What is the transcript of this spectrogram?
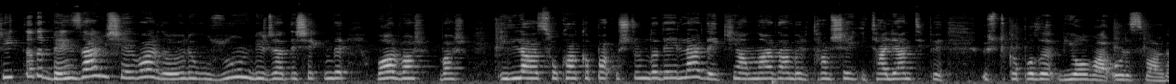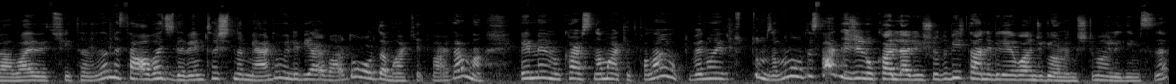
Suite'da da benzer bir şey var da öyle uzun bir cadde şeklinde var var var. İlla sokağı kapatmış durumda değiller de iki yanlardan böyle tam şey İtalyan tipi üstü kapalı bir yol var. Orası var galiba evet Suite'da da. Mesela Avaci'de benim taşındığım yerde öyle bir yer vardı. Orada market vardı ama benim evimin karşısında market falan yoktu. Ben o evi tuttuğum zaman orada sadece lokaller yaşıyordu. Bir tane bile yabancı görmemiştim öyle diyeyim size.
